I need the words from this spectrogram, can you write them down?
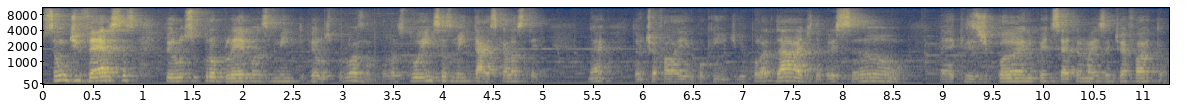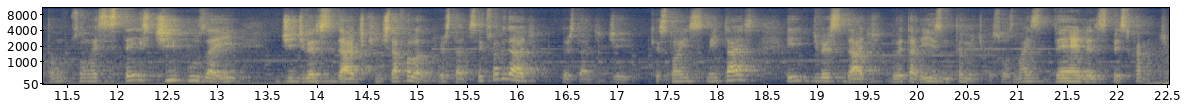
são diversas pelos problemas pelos problemas não, pelas doenças mentais que elas têm, né? Então a gente vai falar aí um pouquinho de bipolaridade, depressão, é, crise de pânico, etc. Mas a gente vai falar então. Então são esses três tipos aí de diversidade que a gente está falando: diversidade de sexualidade, diversidade de questões mentais e diversidade do etarismo também, de pessoas mais velhas especificamente.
